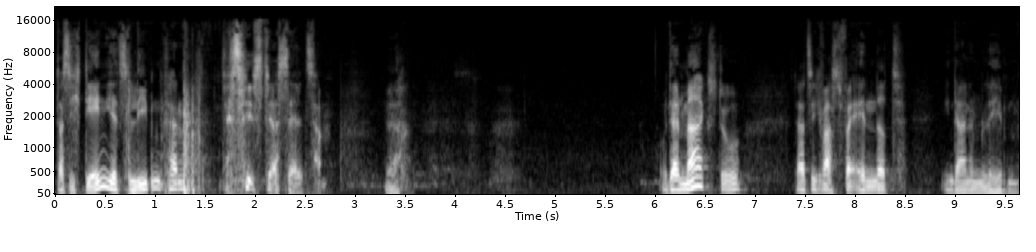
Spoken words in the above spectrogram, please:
dass ich den jetzt lieben kann, das ist ja seltsam. Ja. Und dann merkst du, da hat sich was verändert in deinem Leben.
